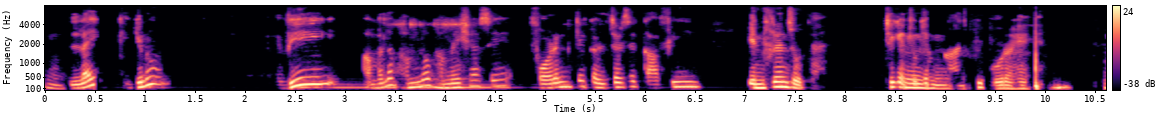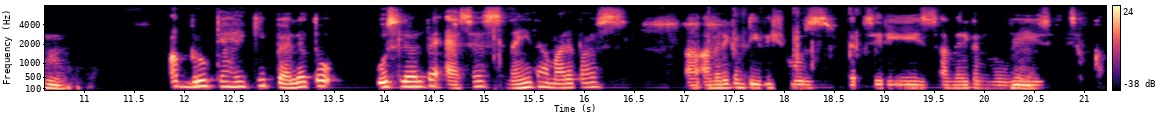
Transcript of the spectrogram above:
हम्म। लाइक यू नो वी मतलब हम लोग हमेशा से फॉरेन के कल्चर से काफ़ी इन्फ्लुएंस होता है ठीक है जो कि हम्म आज भी हो रहे हैं। हम्म। अब ब्रो क्या है कि पहले तो उस लेवल पे एसेस नहीं था हमारे पास American TV shows web series American movies सबका।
